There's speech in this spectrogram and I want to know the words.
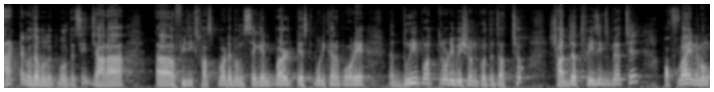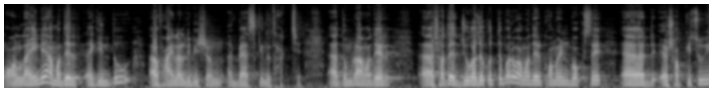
আরেকটা কথা বলে, বলতেছি, যারা ফিজিক্স ফার্স্ট পার্ট এবং সেকেন্ড পার্ট টেস্ট পরীক্ষার পরে দুই পত্র রিভিশন করতে চাচ্ছ। সাজ্জাদ ফিজিক্স ব্যাচে অফলাইন এবং অনলাইনে আমাদের কিন্তু ফাইনাল রিভিশন ব্যাচ কিন্তু থাকছে। তোমরা আমাদের সাথে যোগাযোগ করতে পারো। আমাদের কমেন্ট বক্সে সব কিছুই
